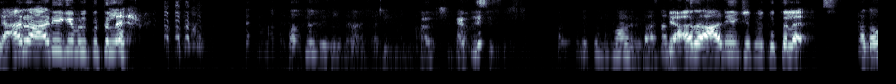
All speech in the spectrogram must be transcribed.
யாரும் ஆடியோ கேபிள் குத்துல? யாரும் ஆடியோ கேபிள் குத்தல? ஹலோ?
